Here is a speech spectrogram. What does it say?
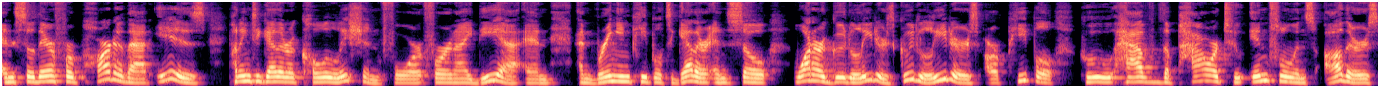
and so therefore part of that is putting together a coalition for, for an idea and, and bringing people together. And so what are good leaders? Good leaders are people who have the power to influence others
